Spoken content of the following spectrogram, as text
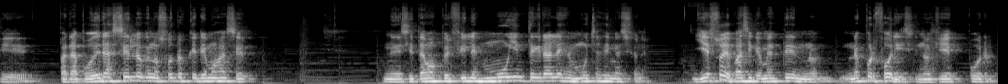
Eh, para poder hacer lo que nosotros queremos hacer, necesitamos perfiles muy integrales en muchas dimensiones. Y eso es básicamente, no, es por Fori, sino que es por,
